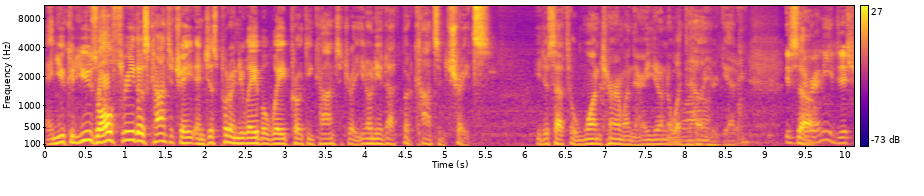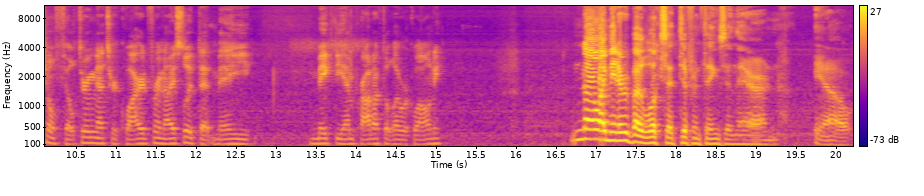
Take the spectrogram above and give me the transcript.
And you could use all three of those concentrate and just put on your label whey protein concentrate. You don't even have to put concentrates. You just have to put one term on there. You don't know what the hell you're getting. Is So- there any additional filtering that's required for an isolate that may make the end product a lower quality? No, I mean everybody looks at different things in there, and you know,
